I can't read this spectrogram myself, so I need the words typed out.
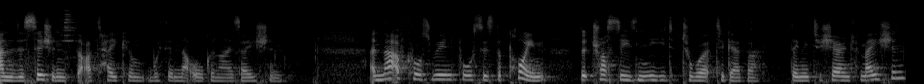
and the decisions that are taken within that organisation. And that, of course, reinforces the point that trustees need to work together. They need to share information,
